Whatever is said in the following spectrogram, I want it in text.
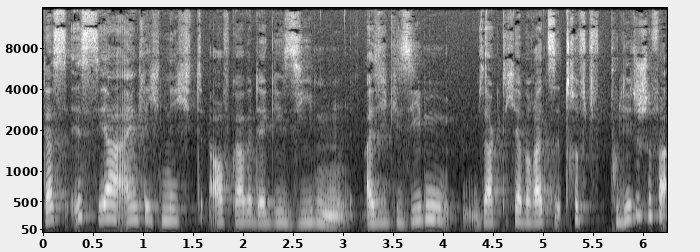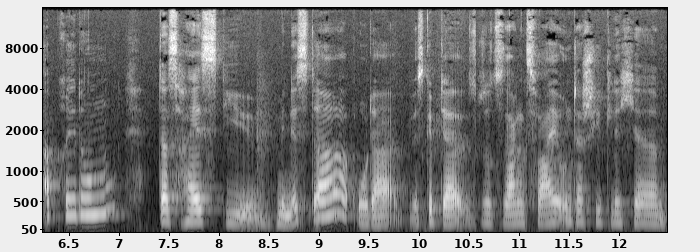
Das ist ja eigentlich nicht Aufgabe der G7. Also die G7, sagte ich ja bereits, trifft politische Verabredungen. Das heißt, die Minister oder es gibt ja sozusagen zwei unterschiedliche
